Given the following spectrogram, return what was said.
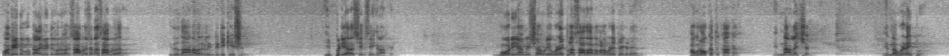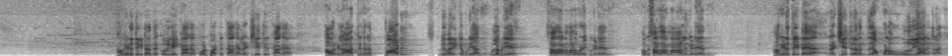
உன் வீட்டுக்கு கூப்பிட்டாலும் வீட்டுக்கு வருவார். சாப்பிட சொன்னால் சாப்பிடுவார். இதுதான் அவர்களின் டெடிகேஷன் இப்படி அரசியல் செய்கிறார்கள். மோடி அமித்ஷாவுடைய உழைப்புலாம் சாதாரணமான உழைப்பே கிடையாது. அவங்க நோக்கத்துக்காக. என்ன அலைச்சல்? என்ன உழைப்பு? அவங்க எடுத்துக்கிட்ட அந்த கொள்கைக்காக கோட்பாட்டுக்காக லட்சியத்திற்காக அவர்கள் ஆற்றுகிற பாடு விவரிக்க முடியாது. உள்ளபடியே சாதாரணமான உழைப்பு கிடையாது. அவங்க சாதாரண ஆளு கிடையாது. அவங்க எடுத்துக்கிட்ட லட்சியத்தில் வந்து அவ்வளவு உறுதியாக இருக்கிறாங்க.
